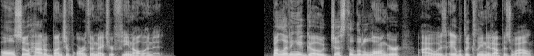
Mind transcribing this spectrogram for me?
also had a bunch of orthonitrophenol in it. By letting it go just a little longer, I was able to clean it up as well.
